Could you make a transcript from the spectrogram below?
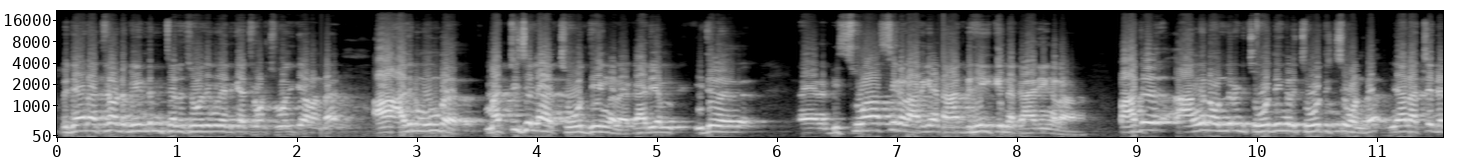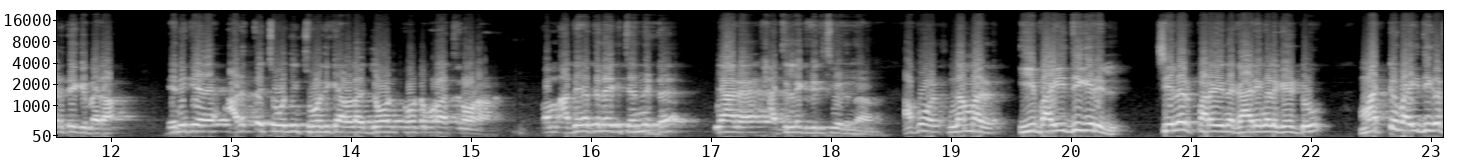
അപ്പൊ ഞാൻ അച്ഛനോട് വീണ്ടും ചില ചോദ്യങ്ങൾ എനിക്ക് അച്ഛനോട് ചോദിക്കാറുണ്ട്. ആ അതിനു മുമ്പ് മറ്റു ചില ചോദ്യങ്ങൾ കാര്യം ഇത് വിശ്വാസികൾ അറിയാൻ ആഗ്രഹിക്കുന്ന കാര്യങ്ങളാണ്. അപ്പൊ അത് അങ്ങനെ ഒന്ന് രണ്ട് ചോദ്യങ്ങൾ ചോദിച്ചുകൊണ്ട് ഞാൻ അച്ഛന്റെ അടുത്തേക്ക് വരാം. എനിക്ക് അടുത്ത ചോദ്യം ചോദിക്കാനുള്ള ജോൺ കോട്ടപ്പുറ അച്ഛനോടാണ്. അപ്പം അദ്ദേഹത്തിലേക്ക് ചെന്നിട്ട് ഞാൻ അച്ഛനിലേക്ക് തിരിച്ചു വരുന്നതാണ്. അപ്പോൾ നമ്മൾ ഈ വൈദികരിൽ ചിലർ പറയുന്ന കാര്യങ്ങൾ കേട്ടു. മറ്റു വൈദികർ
